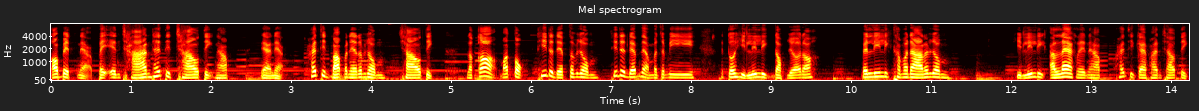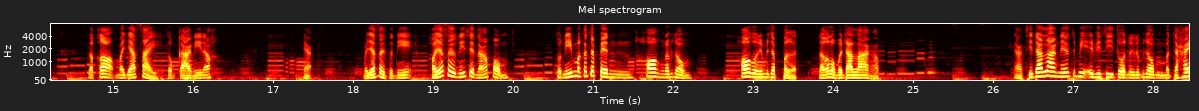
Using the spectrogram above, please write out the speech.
เอาเบ็ดเนี่ยไปเอนชานให้ติดชาวติกนะครับเนี่ยเนี่ยให้ติดบัฟอันนี้ท่านผู้ชมชาวติก แล้วก็มาตกที่เดอะเดฟท่านผู้ชม ที่เดอะเดฟเนี่ยมันจะมีตัวหินลิลิกดรอปเยอะเนาะเป็นลิลิกธรรมดาท่านผู้ชมหินลิลิกอันแรกเลยนะครับให้ติดกายพันธุ์ชาวติก แล้วก็มายัดใส่ตรงกลางนี้เนาะเนี่ยมายัดใส่ตัวนี้ พอยัดใส่ตัวนี้เสร็จแล้วครับผม ตัวนี้มันก็จะเป็นห้องนะท่านผู้ชม ห้องตัวนี้มันจะเปิดแล้วก็ลงไปด้านล่างครับอะที่ด้านล่างนี้จะมี NPC ตัวหนึ่งท่านผู้ชมมันจะให้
